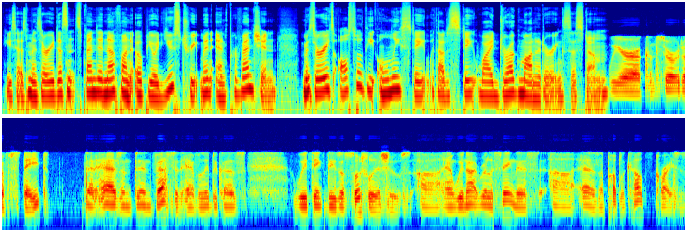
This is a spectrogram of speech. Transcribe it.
He says Missouri doesn't spend enough on opioid use treatment and prevention. Missouri is also the only state without a statewide drug monitoring system. We are a conservative state that hasn't invested heavily because we think these are social issues, uh, and we're not really seeing this uh, as a public health crisis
